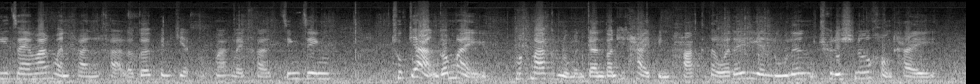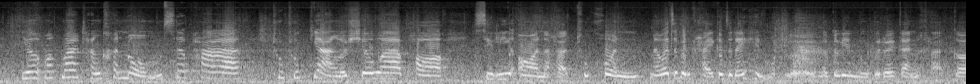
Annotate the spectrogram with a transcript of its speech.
ดีใจมากเหมือนกันค่ะ แล้วก็เป็นเกียรติมากๆเลยค่ะ จริง ๆ ทุกอย่างก็ใหม่ มากๆกับหนูเหมือนกันตอนที่ถ่ายปินพัก แต่ว่าได้เรียนรู้เรื่อง traditional ของไทย เยอะมากๆทั้งขนมเสื้อผ้าทุกๆ อย่างเราเชื่อว่าพอซีรีส์ออนนะคะทุกคนแม้ว่าจะเป็นใครก็จะได้เห็นหมดเลย แล้วก็เรียนรู้ไปด้วยกันค่ะ ก็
